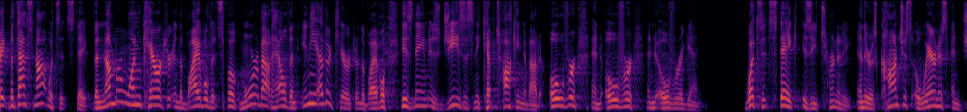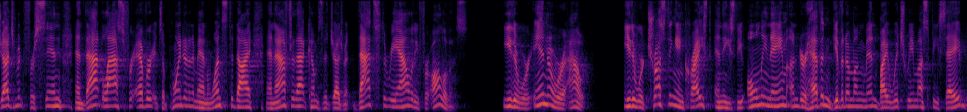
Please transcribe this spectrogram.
right? But that's not what's at stake. The number one character in the Bible that spoke more about hell than any other character in the Bible, his name is Jesus, and he kept talking about it over and over and over again. What's at stake is eternity, and there is conscious awareness and judgment for sin, and that lasts forever. It's appointed a man once to die, and after that comes the judgment. That's the reality for all of us. Either we're in or we're out. Either we're trusting in Christ, and He's the only name under heaven given among men by which we must be saved,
